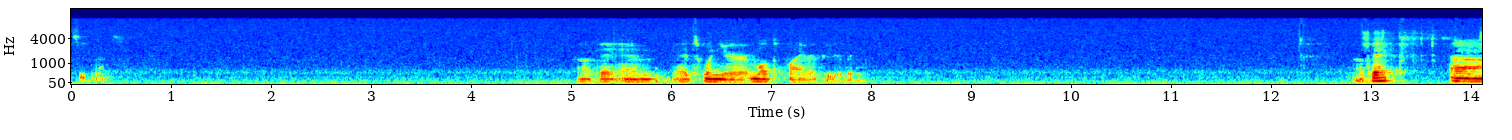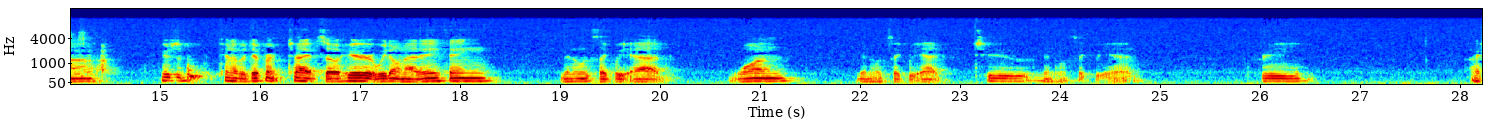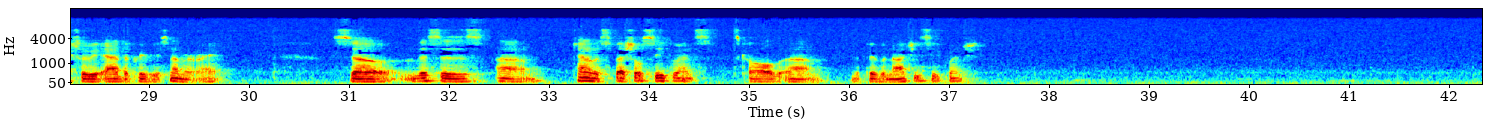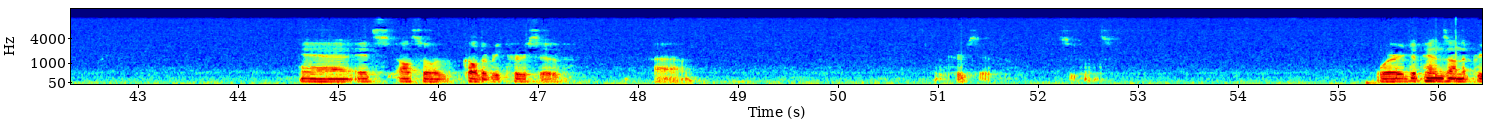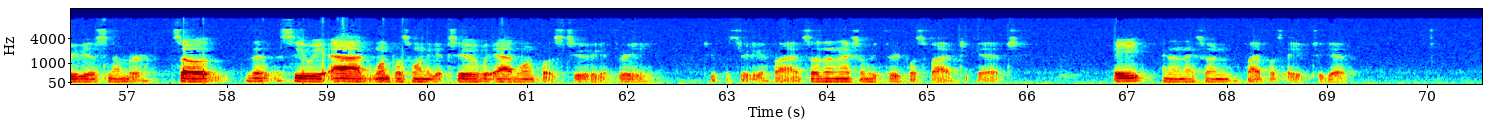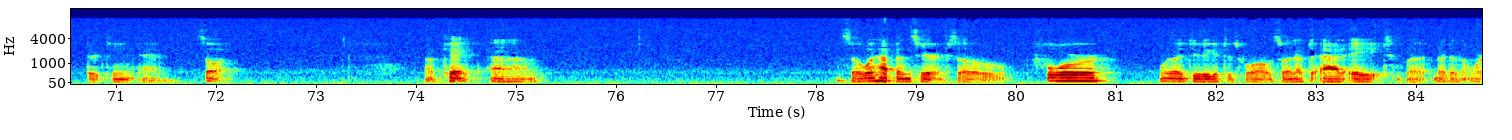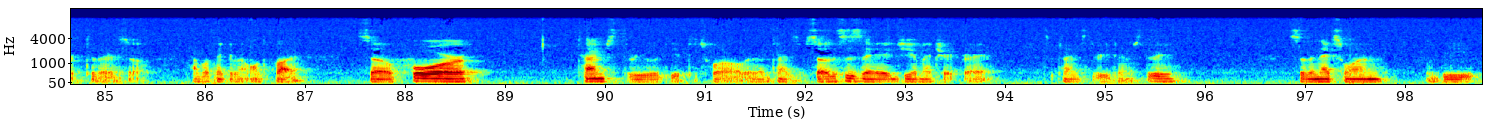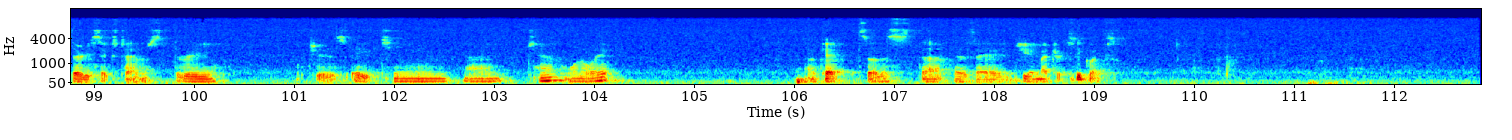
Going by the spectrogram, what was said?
sequence. Okay, and it's when you're multiplying repeatedly. Okay. Uh, here's a kind of a different type. So here we don't add anything. Then it looks like we add one. Then it looks like we add two. Then it looks like we add three. Actually, we add the previous number, right? So this is um, kind of a special sequence. It's called um, the Fibonacci sequence. and it's also called a recursive um, recursive sequence where it depends on the previous number. So the, see, we add 1 plus 1 to get 2, we add 1 plus 2 to get 3, 2 plus 3 to get 5. So then the next one would be 3 plus 5 to get 8, and the next one 5 plus 8 to get 13, and so on. Okay. Um, so what happens here? So 4, what do I do to get to 12? So I'd have to add 8, but that doesn't work to there. So how about think about multiply? So 4 times 3 would get to 12, and then times, so this is a geometric, right? So times 3 times 3. So the next one would be 36 times 3, which is 18, 9, 10, 108. Okay, so this that is a geometric sequence.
